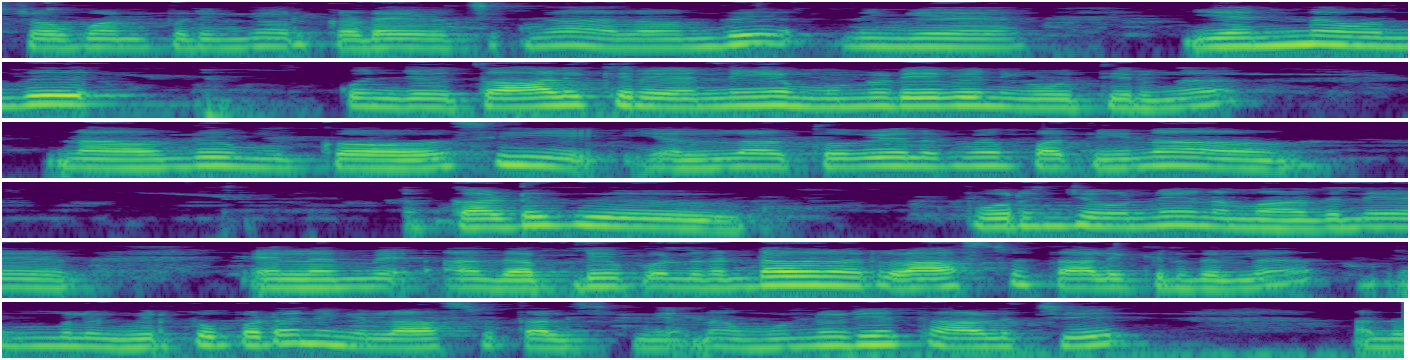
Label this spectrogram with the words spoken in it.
ஸ்டவ் ஆன் பண்ணிங்க ஒரு கடாயை வச்சுக்கோங்க. அதில் வந்து நீங்கள் எண்ணெய் வந்து கொஞ்சம் தாளிக்கிற எண்ணெயை முன்னாடியே நீங்கள் ஊற்றிடுங்க நான் வந்து முக்கால்வாசி எல்லா துவையலுக்குமே பார்த்தீங்கன்னா கடுகு பொரிஞ்ச உடனே நம்ம அதிலே எல்லாமே அது அப்படியே போட்டு ரெண்டாவது லாஸ்ட்டாக தாளிக்கிறது இல்லை. உங்களுக்கு விருப்பப்பட்டால் நீங்கள் லாஸ்ட்டாக தாளிச்சிக்கங்க. நான் முன்னாடியே தாளித்து அந்த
